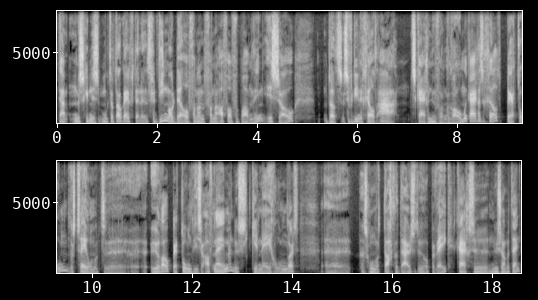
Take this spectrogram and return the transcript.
Ja, misschien is, moet ik dat ook even vertellen. Het verdienmodel van een, van een afvalverbranding is zo dat ze verdienen geld A. Ze krijgen nu van Rome krijgen ze geld per ton. Dat is 200 eh, euro per ton die ze afnemen. Dus keer 900. eh, dat is 180.000 euro per week krijgen ze nu zo meteen.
